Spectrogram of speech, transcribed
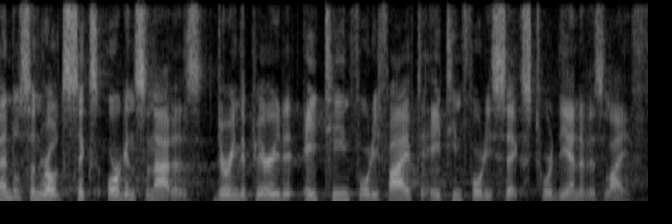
Mendelssohn wrote six organ sonatas during the period 1845 to 1846 toward the end of his life.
